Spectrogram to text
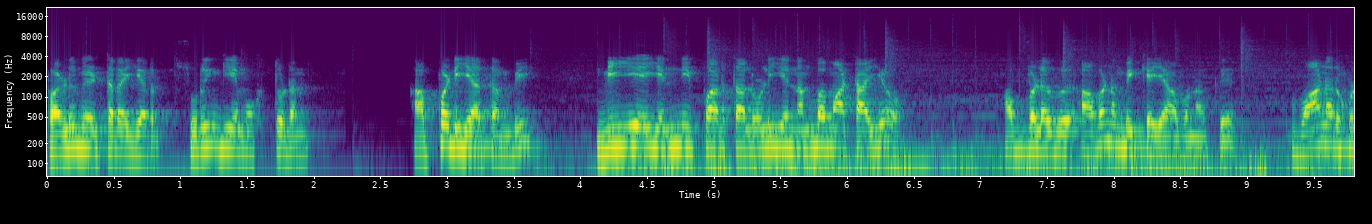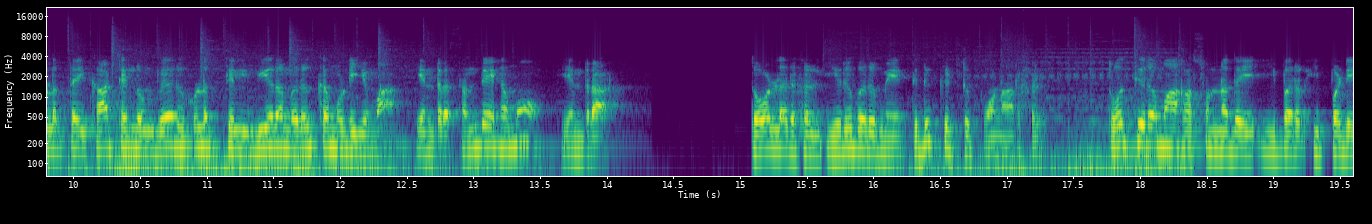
பழுவேட்டரையர் சுருங்கிய முகத்துடன் அப்படியா தம்பி நீயே எண்ணி பார்த்தால் ஒளிய நம்ப மாட்டாயோ? அவ்வளவு அவநம்பிக்கையா உனக்கு? வானர் குலத்தை காட்டிலும் வேறு குலத்தில் வீரம் இருக்க முடியுமா? என்ற சந்தேகமோ? என்றார். தோழர்கள் இருவருமே திடுக்கிட்டு போனார்கள். தோத்திரமாக சொன்னதை இவர் இப்படி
